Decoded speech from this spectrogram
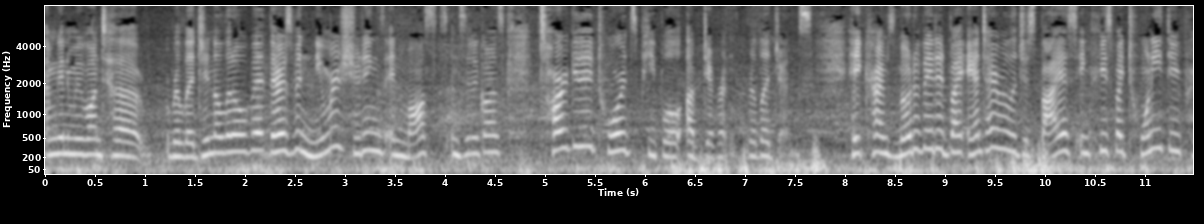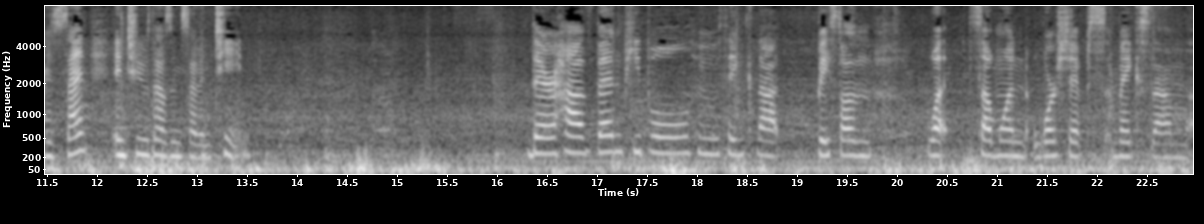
I'm going to move on to religion a little bit. There has been numerous shootings in mosques and synagogues targeted towards people of different religions. Hate crimes motivated by anti-religious bias increased by 23% in 2017. There have been people who think that based on what someone worships makes them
